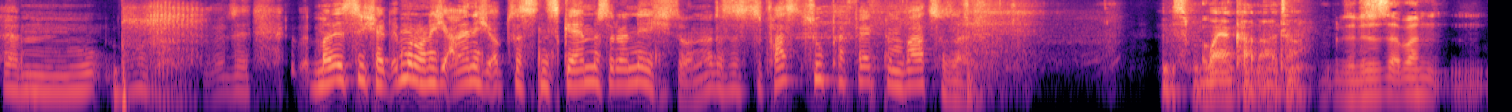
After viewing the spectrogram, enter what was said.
ähm, pff, man ist sich halt immer noch nicht einig, ob das ein Scam ist oder nicht. So, ne? Das ist fast zu perfekt, um wahr zu sein. Das ist Wirecard, Alter. Das ist aber ein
